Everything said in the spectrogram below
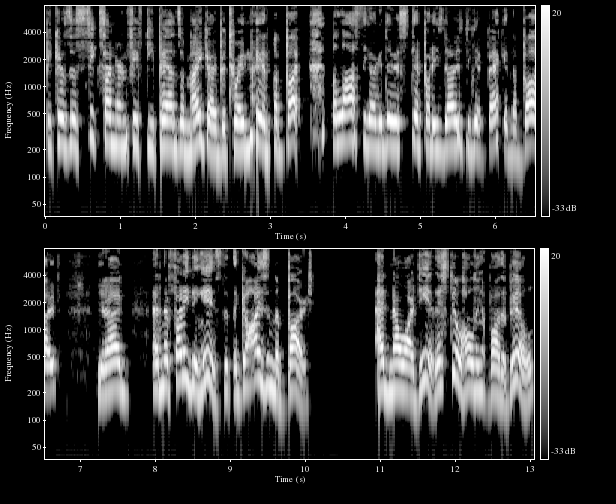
Because there's 650 pounds of mako between me and the boat. The last thing I can do is step on his nose to get back in the boat, you know. And, and the funny thing is that the guys in the boat had no idea. They're still holding it by the bill.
